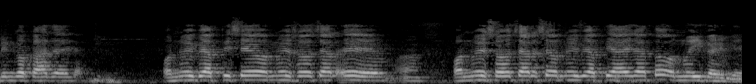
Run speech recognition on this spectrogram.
लिंग कहा जाएगा। अन्वय व्याप्ति से अन्वय सहचार ए अन्वय सहचार से अन्वय व्याप्ति आएगा तो अन्वयी कहेंगे।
